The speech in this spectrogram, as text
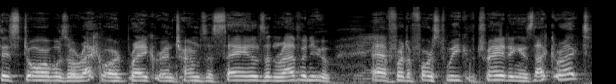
this store was a record breaker in terms of sales and revenue uh, for the first week of trading. Is that correct?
